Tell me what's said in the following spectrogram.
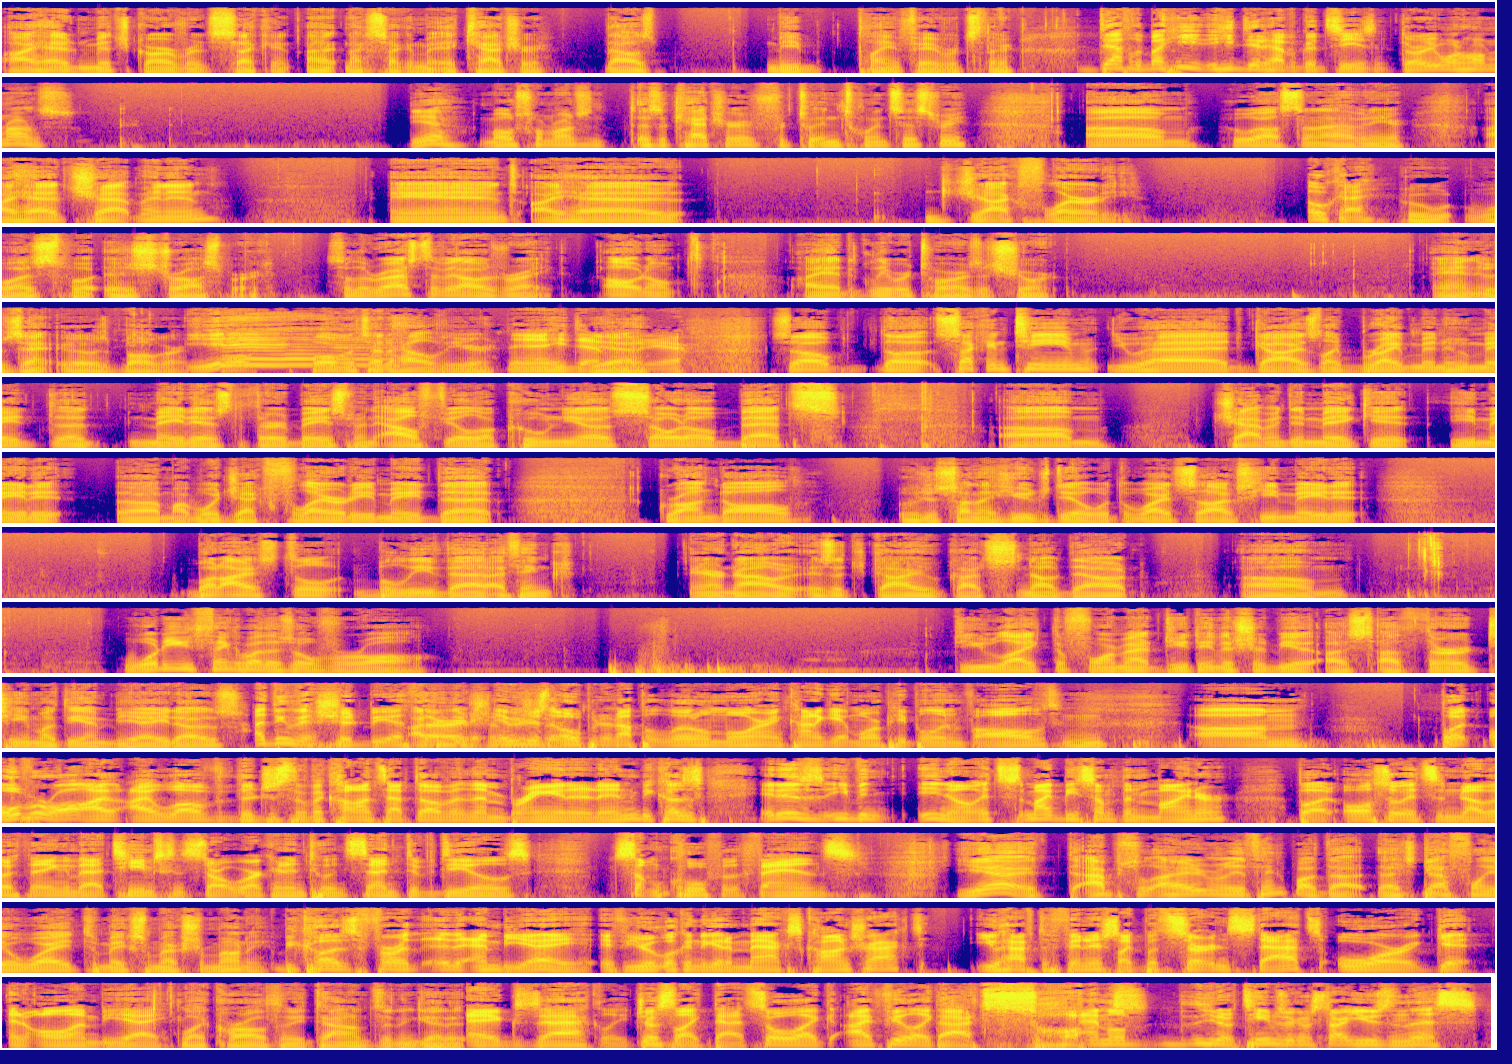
I had Mitch Garver at second. Uh, not second, a catcher. That was me playing favorites there. Definitely, but he he did have a good season. 31 home runs. Yeah, most home runs as a catcher for in Twins history. Um, who else did I have in here? I had Chapman in, and I had Jack Flaherty, Okay. who was what is Strasburg. So the rest of it, I was right. Oh no, I had Gleyber Torres at short, and it was it was Bogart. Yeah. Bogaerts had a hell of a year. Yeah, he did. Yeah. Yeah. So the second team, you had guys like Bregman, who made the made it as the third baseman. Outfield, Acuna, Soto, Betts. Um, Chapman didn't make it. He made it. Uh, my boy Jack Flaherty made that. Grandal, who just signed a huge deal with the White Sox, he made it. But I still believe that. I think Arenado is a guy who got snubbed out. Um, what do you think about this overall? Do you like the format? Do you think there should be a, a, a third team like the NBA does? I think there should be a third. It would just. Mm-hmm. open it up a little more and kind of get more people involved. Um, but overall, I, I love the just the concept of it and then bringing it in because it is even you know it's it might be something minor, but also it's another thing that teams can start working into incentive deals, something cool for the fans. Yeah, it, absolutely. I didn't really think about that. That's definitely a way to make some extra money. because for the the NBA, if you're looking to get a max contract, you have to finish like with certain stats or get an All NBA. Like Karl-Anthony Towns didn't get it. Exactly, just like that. So like I feel like That sucks. ML, you know, teams are going to start using this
